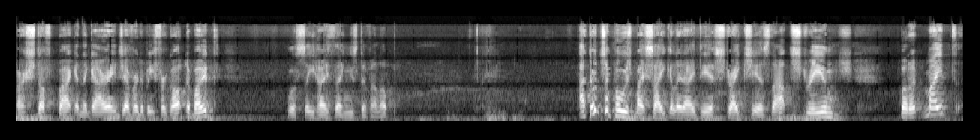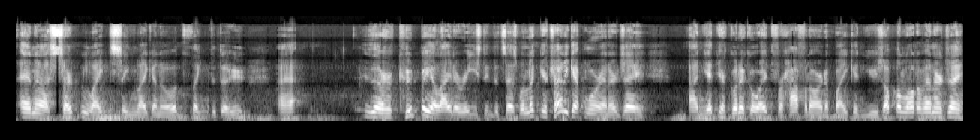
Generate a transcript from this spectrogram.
are stuffed back in the garage, ever to be forgotten about. We'll see how things develop. I don't suppose my cycling idea strikes you as that strange, but it might, in a certain light, seem like an odd thing to do. Uh, there could be a line of reasoning that says, well, look, you're trying to get more energy and yet you're going to go out for half an hour to bike and use up a lot of energy.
